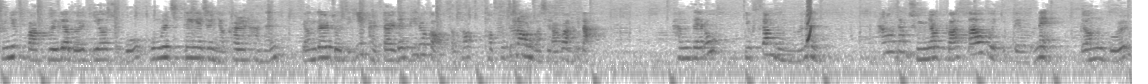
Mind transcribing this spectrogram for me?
근육과 골격을 이어주고 몸을 지탱해준 역할을 하는 연결 조직이 발달될 필요가 없어서 더 부드러운 것이라고 합니다. 반대로 육상 동물은 항상 중력과 싸우고 있기 때문에 연골,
